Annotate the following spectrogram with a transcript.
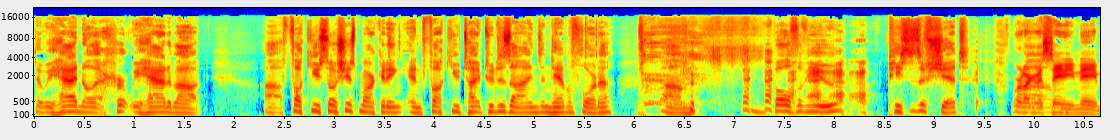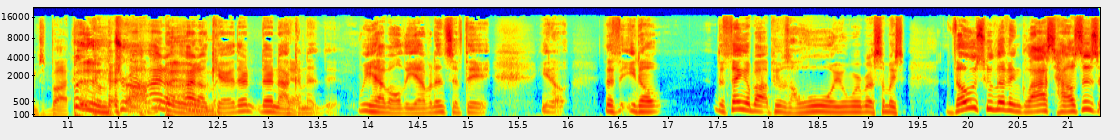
that we had and all that hurt we had about. Uh, fuck you, Socius Marketing, and fuck you, Type 2 Designs in Tampa, Florida. Um, both of you, pieces of shit. We're not going to say any names, but Boom, drop. I don't, I don't care. They're they're not going to. We have all the evidence. If they, you know, the th- you know, the thing about people say, oh, you worry about somebody's. Those who live in glass houses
